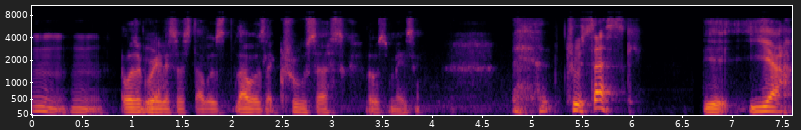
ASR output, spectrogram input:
mm-hmm. It was a great Yeah. assist. That was that was like Kroos-esque. That was amazing. Trusesk. Yeah, yeah.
